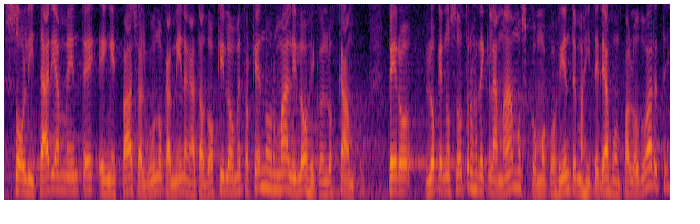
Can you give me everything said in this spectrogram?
solitariamente en espacio, algunos caminan hasta dos kilómetros, que es normal y lógico en los campos, pero lo que nosotros reclamamos como corriente magisterial Juan Pablo Duarte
